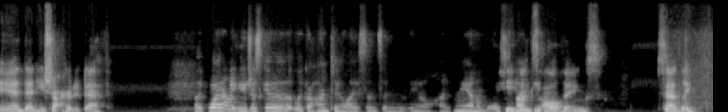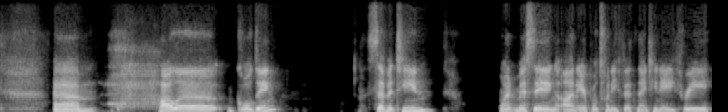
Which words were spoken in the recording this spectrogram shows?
And then he shot her to death. Like, why don't you just get a like a hunting license and you know hunt animals? He hunts all things, sadly. Um, Paula Goulding, 17, went missing on April 25th, 1983,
